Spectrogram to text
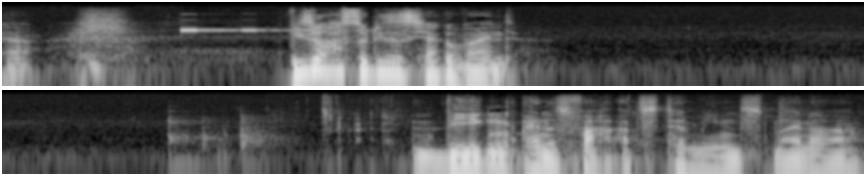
ja. Wieso hast du dieses Jahr geweint? Wegen eines Facharzttermins meiner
